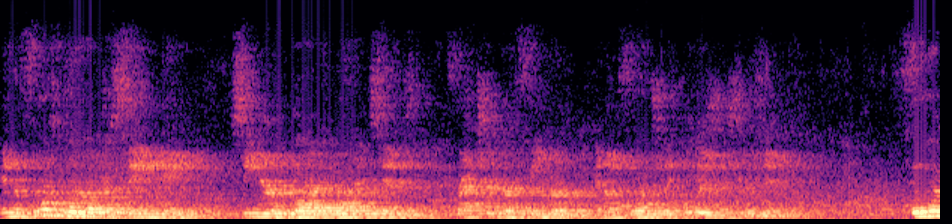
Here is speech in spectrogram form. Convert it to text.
In the fourth quarter of the same game, senior guard Morgan Sims fractured her femur an unfortunate collision she was in. Four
